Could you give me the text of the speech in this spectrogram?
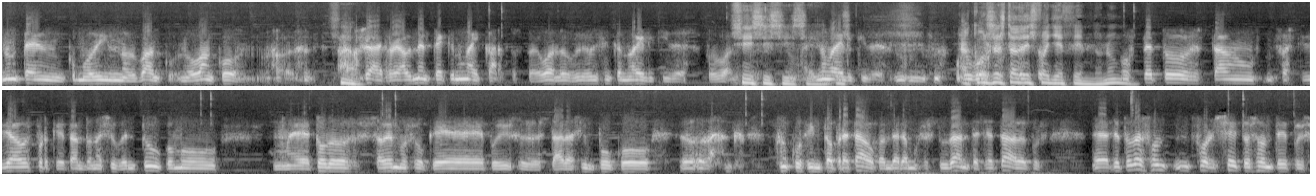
non ten como din nos banco, no banco o sea, realmente é que non hai cartos pero bueno, dicen que non hai liquidez pues bueno, sí, sí, sí, non, sí, non hai pues, liquidez a cousa está tetos, desfallecendo non? os tetos están fastidiados porque tanto na xuventud como eh, todos sabemos o que pois estar así un pouco eh, co cinto apretado cando éramos estudantes e tal, pois pues, Eh, de todas son for, xeitos onte, pois,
